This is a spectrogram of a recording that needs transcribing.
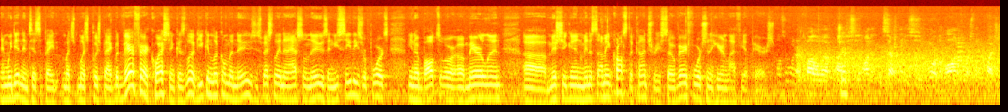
and we didn't anticipate much much pushback. But very fair question, because look, you can look on the news, especially in the national news, and you see these reports, you know, Baltimore, uh, Maryland, uh, Michigan, Minnesota, I mean, across the country. So very fortunate here in Lafayette Parish. Also wanted to follow up, uh, Sure. this is on a separate, this is more of a law enforcement question.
